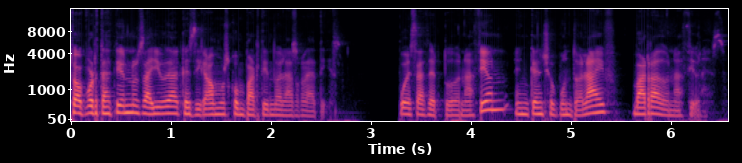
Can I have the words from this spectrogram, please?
Tu aportación nos ayuda a que sigamos compartiéndolas gratis. Puedes hacer tu donación en kensho.live barra donaciones.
